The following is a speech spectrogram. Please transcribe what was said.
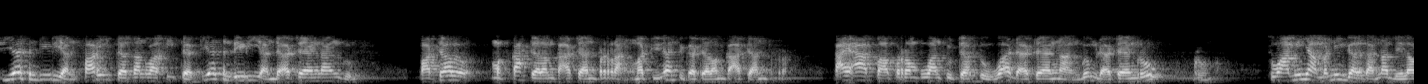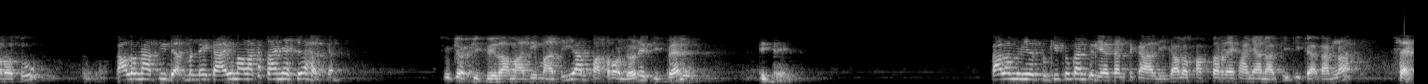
Dia sendirian, Faridatan Wasidah, dia sendirian, tidak ada yang nanggung. Padahal Mekah dalam keadaan perang, Madinah juga dalam keadaan perang. Kayak apa? Perempuan sudah tua, tidak ada yang nanggung, tidak ada yang ru rumah. Suaminya meninggal karena bela Rasul. Kalau Nabi tidak menikahi malah kesannya jahat kan. Sudah dibela mati-matian, pas rondone diben, diben. Kalau melihat begitu kan kelihatan sekali kalau faktornya hanya Nabi tidak karena sen.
